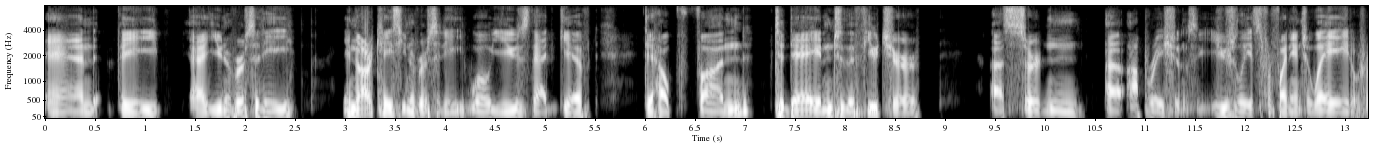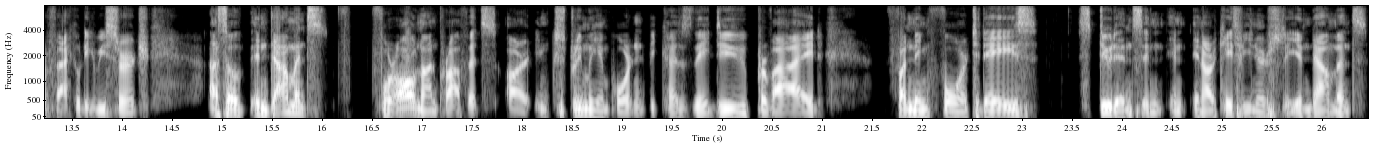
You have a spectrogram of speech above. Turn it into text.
And the uh, university, in our case, university, will use that gift to help fund today and into the future uh, certain uh, operations. Usually it's for financial aid or for faculty research. Uh, so endowments for all nonprofits are extremely important because they do provide funding for today's students, in, in, in our case for university endowments,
